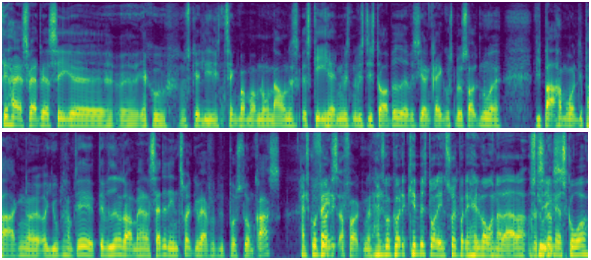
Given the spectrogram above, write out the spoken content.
det har jeg svært ved at se. Øh, øh jeg kunne, nu skal jeg lige tænke mig om, om nogle navne skal ske herinde, hvis, hvis de stoppede. Øh, hvis Jan Gregus blev solgt nu, at vi bar ham rundt i parken og, og jublede ham. Det, det vidner der om, at han har sat et indtryk i hvert fald på Sturm Græs. Han skulle, have gjort, Fans og folkene. han skulle have gjort et kæmpe stort indtryk på det halve år, han har været der. Og Præcis. slutter med at score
